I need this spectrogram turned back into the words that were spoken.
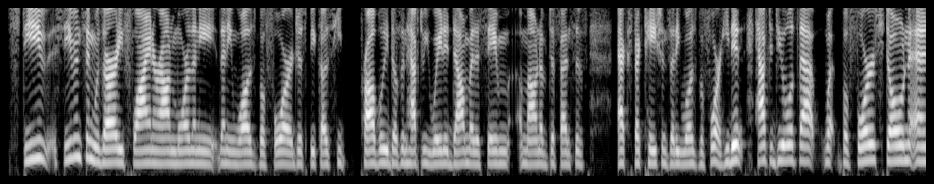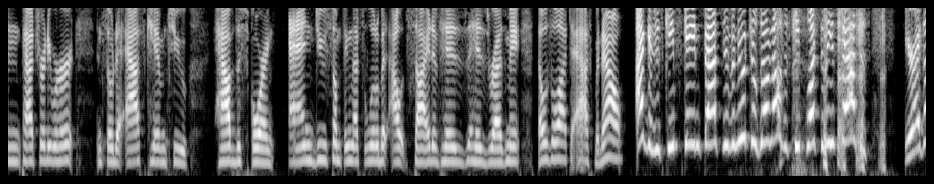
Steve Stephenson was already flying around more than he than he was before, just because he probably doesn't have to be weighted down by the same amount of defensive expectations that he was before. He didn't have to deal with that before Stone and Pacioretty were hurt, and so to ask him to have the scoring and do something that's a little bit outside of his his resume, that was a lot to ask. But now I can just keep skating fast through the neutral zone. I'll just keep collecting these passes. Here I go,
